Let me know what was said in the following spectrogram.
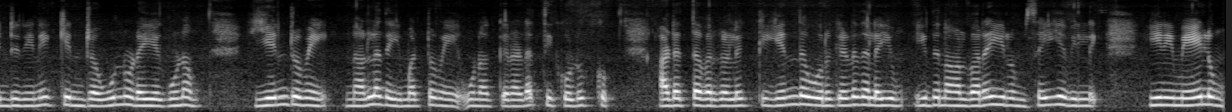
என்று நினைக்கின்ற உன்னுடைய குணம் என்றுமே நல்லதை மட்டுமே உனக்கு நடத்தி கொடுக்கும். அடுத்தவர்களுக்கு எந்த ஒரு கெடுதலையும் இது நாள் வரையிலும் செய்யவில்லை. இனிமேலும்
